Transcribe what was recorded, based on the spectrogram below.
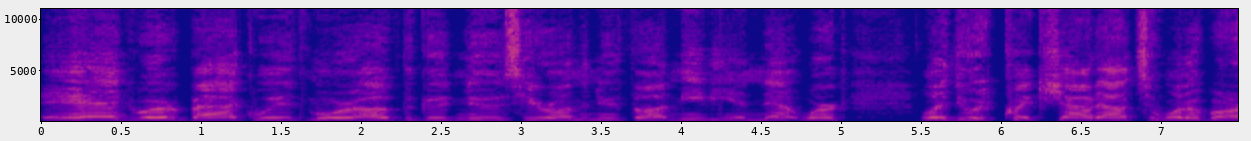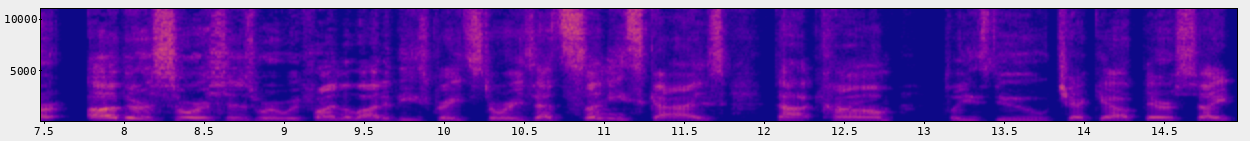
And we're back with more of the good news here on the New Thought Media Network. I want to do a quick shout out to one of our other sources where we find a lot of these great stories. That's sunnyskyz.com. Please do check out their site.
